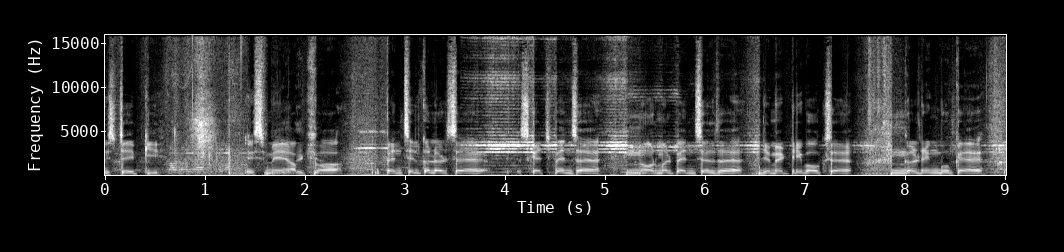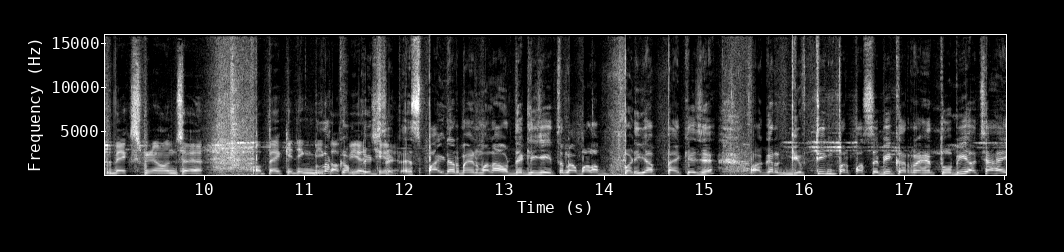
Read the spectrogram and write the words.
इस टाइप की। इसमें आपका पेंसिल कलर्स है स्केच पेन्स है नॉर्मल पेंसिल्स है ज्योमेट्री बॉक्स है कलरिंग बुक है वैक्स क्रेयॉन्स है और पैकेजिंग भी मतलब काफ़ी अच्छी है। स्पाइडरमैन वाला और देख लीजिए इतना बड़ा बढ़िया पैकेज है। अगर गिफ्टिंग पर्पज से भी कर रहे हैं तो भी अच्छा है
